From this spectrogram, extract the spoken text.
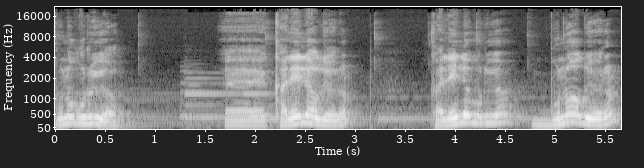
bunu vuruyor. Ee, kaleyle alıyorum. Kaleyle vuruyor. Bunu alıyorum.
